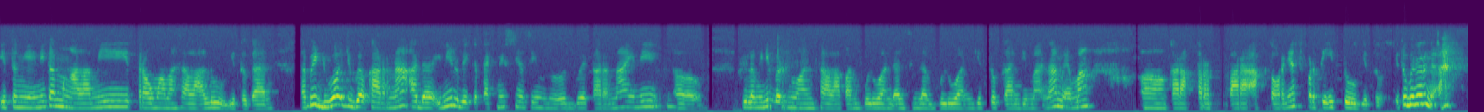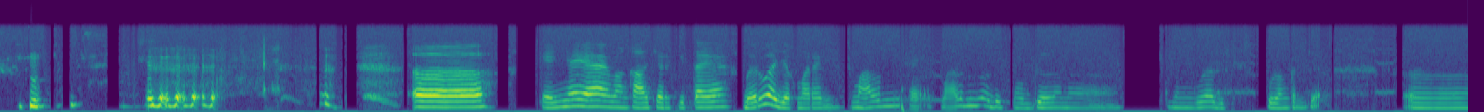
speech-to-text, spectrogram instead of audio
Itengnya ini kan mengalami trauma masa lalu gitu kan. Tapi dua juga karena ada ini lebih ke teknisnya sih menurut gue karena ini uh, film ini bernuansa 80-an dan 90-an gitu kan di mana memang uh, karakter para aktornya seperti itu gitu. Itu benar nggak? uh, kayaknya ya emang culture kita ya. Baru aja kemarin semalam kayak semalam gue habis ngobrol sama temen gue habis pulang kerja. Uh,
